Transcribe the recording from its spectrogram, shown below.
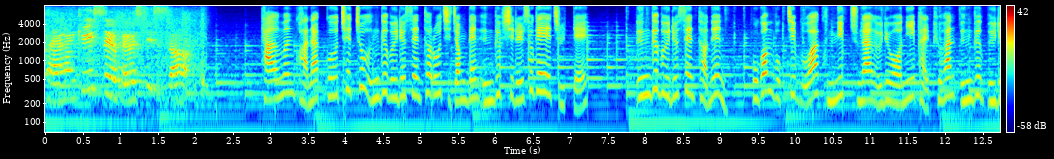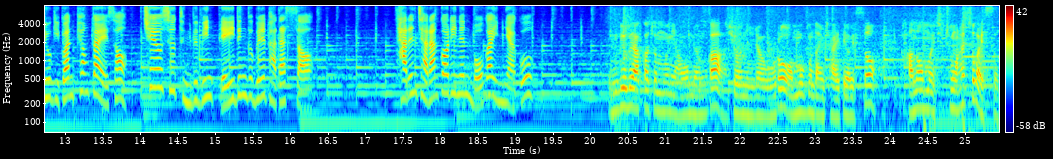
다양한 케이스를 배울 수 있어. 다음은 관악구 최초 응급의료센터로 지정된 응급실을 소개해 줄게. 응급의료센터는 보건복지부와 국립중앙의료원이 발표한 응급의료기관 평가에서 최우수 등급인 A등급을 받았어. 다른 자랑거리는 뭐가 있냐고? 응급의학과 전문의 9명과 지원 인력으로 업무 분담이 잘 되어 있어 간호 업무에 집중을 할 수가 있어.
